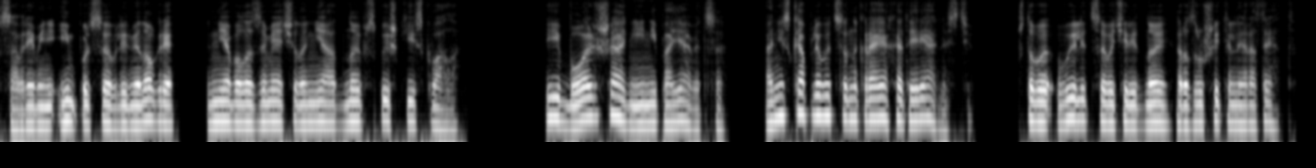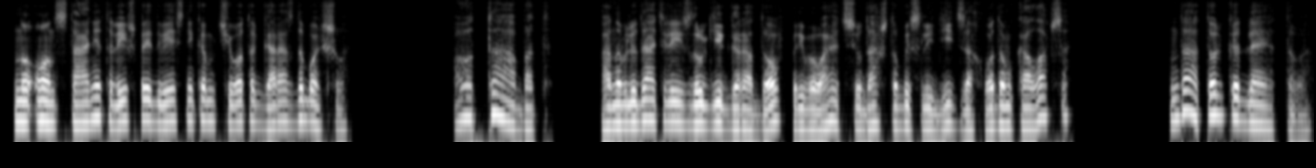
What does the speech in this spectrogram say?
Со времени импульса в Линвиногре не было замечено ни одной вспышки и сквала. И больше они не появятся. Они скапливаются на краях этой реальности, чтобы вылиться в очередной разрушительный разряд. Но он станет лишь предвестником чего-то гораздо большего. О, Табот! А наблюдатели из других городов прибывают сюда, чтобы следить за ходом коллапса? Да, только для этого.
